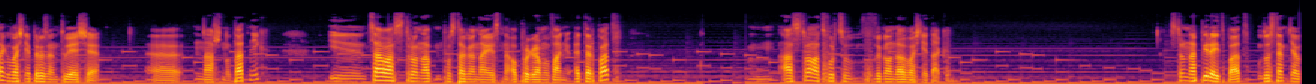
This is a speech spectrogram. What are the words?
Tak właśnie prezentuje się e, nasz notatnik. I cała strona postawiona jest na oprogramowaniu Etherpad, mm, a strona twórców wygląda właśnie tak. Strona PiratePad udostępnia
